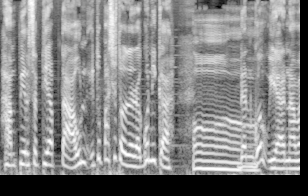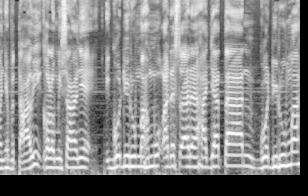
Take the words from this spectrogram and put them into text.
hampir setiap tahun itu pasti saudara gua nikah. Oh. Dan gue ya namanya Betawi kalau misalnya gue di rumahmu ada ada hajatan, gue di rumah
